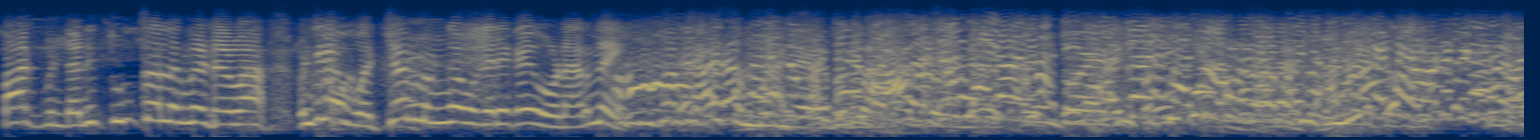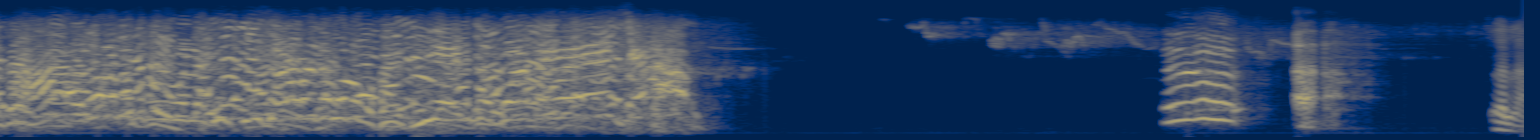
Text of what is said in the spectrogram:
पाच मिनिटांनी तुमचं लग्न ठरवा म्हणजे काय वचन मंग वगैरे काही होणार नाही काय संबंध आहे? बघ, चला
